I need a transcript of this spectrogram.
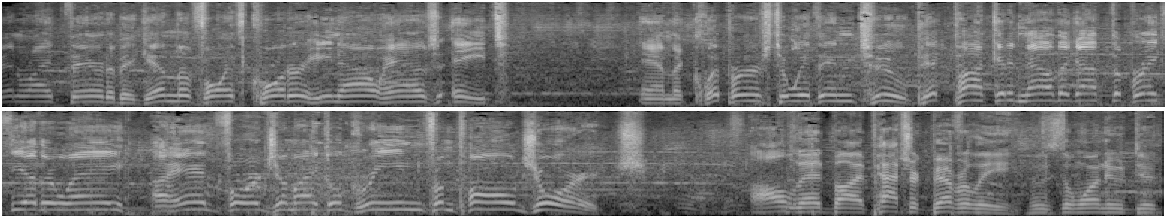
Been right there to begin the fourth quarter. He now has eight. And the Clippers to within two. Pickpocketed. Now they got the break the other way. Ahead for JaMychal Green from Paul George. All led by Patrick Beverley, who's the one who did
